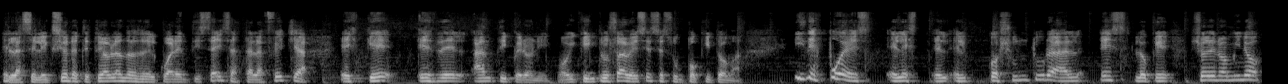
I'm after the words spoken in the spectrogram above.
en las elecciones, te estoy hablando desde el 46 hasta la fecha, es que es del antiperonismo y que incluso a veces es un poquito más. Y después, el, el, coyuntural es lo que yo denomino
